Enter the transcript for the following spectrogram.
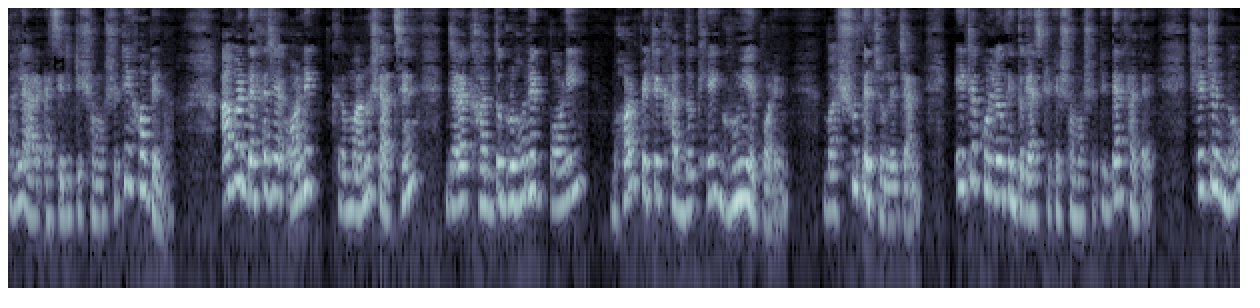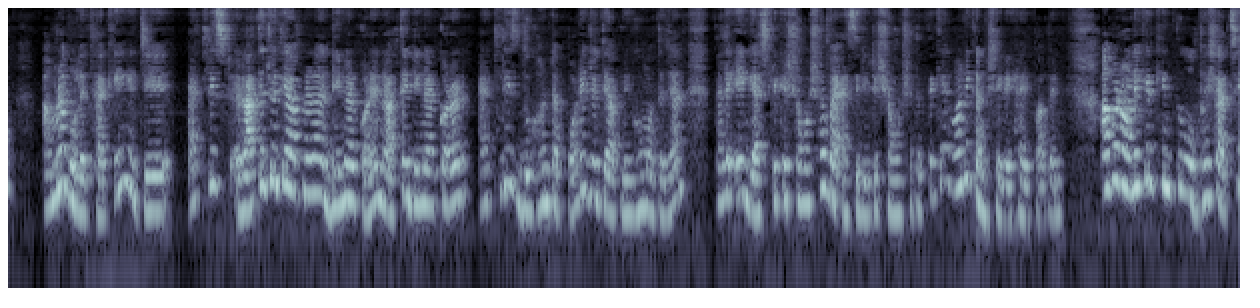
তাহলে আর অ্যাসিডিটির সমস্যাটি হবে না। আবার দেখা যায় অনেক মানুষ আছেন যারা খাদ্য গ্রহণের পরেই ভর পেটে খাদ্য খেয়ে ঘুমিয়ে পড়েন বা শুতে চলে যান। এটা করলেও কিন্তু গ্যাস্ট্রিকের সমস্যাটি দেখা দেয়। সেজন্য আমরা বলে থাকি যে অ্যাটলিস্ট রাতে যদি আপনারা ডিনার করেন, রাতে ডিনার করার অ্যাটলিস্ট দু ঘণ্টা পরে যদি আপনি ঘুমোতে যান, তাহলে এই গ্যাস্ট্রিকের সমস্যা বা অ্যাসিডিটির সমস্যাটা থেকে অনেকাংশে রেহাই পাবেন। আবার অনেকের কিন্তু অভ্যেস আছে,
